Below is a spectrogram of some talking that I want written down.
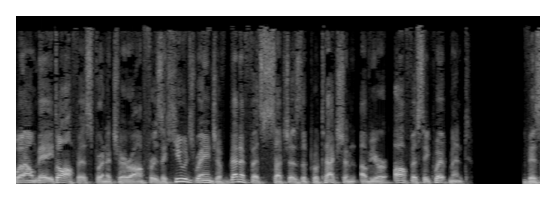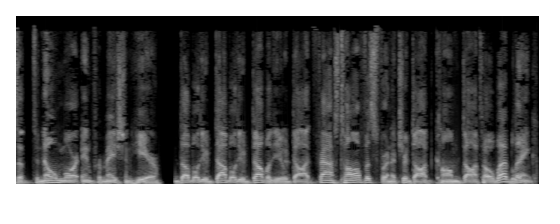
Well-made office furniture offers a huge range of benefits such as the protection of your office equipment. Visit to know more information here, www.fastofficefurniture.com.au web link.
